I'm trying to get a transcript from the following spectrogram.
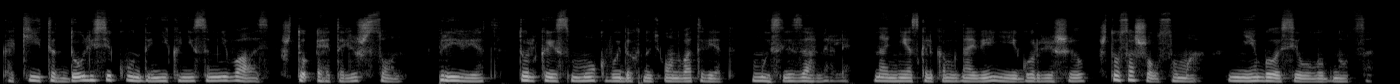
Какие-то доли секунды Ника не сомневалась, что это лишь сон. «Привет», только и смог выдохнуть он в ответ. Мысли замерли. На несколько мгновений Егор решил, что сошел с ума. Не было сил улыбнуться.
